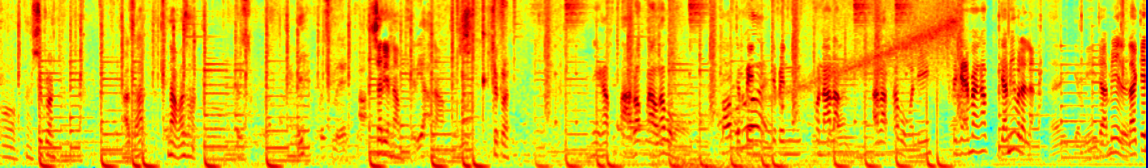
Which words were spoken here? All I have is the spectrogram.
โอ้ชุกรอนอาซาหนามอาสัต Qism. ชาเรียนนาม Sharia. นาม ชุกรอนนี่ครับป่าร็อกเราครับผม จะเป็นจะเป็นคนอาหรับอาหรับครับผมวันนี้ เป็นไงบ้างครับจามิวะละ اي جميل جميل لكن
